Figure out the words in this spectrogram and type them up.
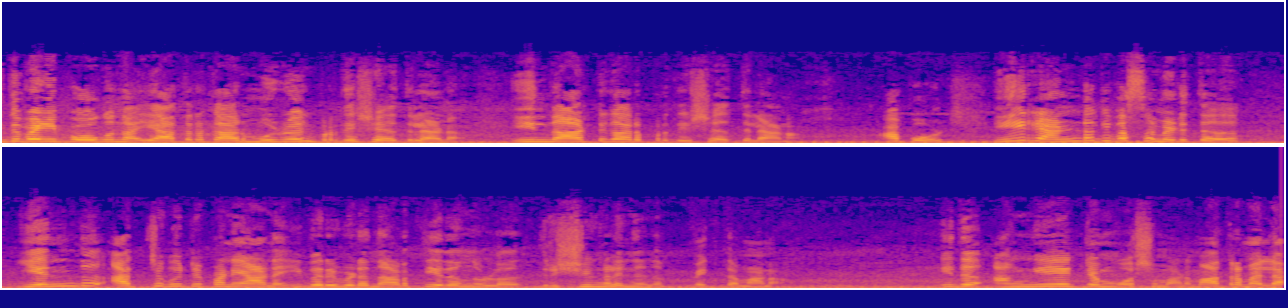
ഇതുവഴി പോകുന്ന യാത്രക്കാർ മുഴുവൻ പ്രതിഷേധത്തിലാണ് ഈ നാട്ടുകാർ പ്രതിഷേധത്തിലാണ് അപ്പോൾ ഈ രണ്ട് ദിവസം എടുത്ത് എന്ത് അറ്റകുറ്റപ്പണിയാണ് ഇവർ ഇവിടെ നടത്തിയതെന്നുള്ള ദൃശ്യങ്ങളിൽ നിന്നും വ്യക്തമാണ്. ഇത് അങ്ങേയറ്റം മോശമാണ്. മാത്രമല്ല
